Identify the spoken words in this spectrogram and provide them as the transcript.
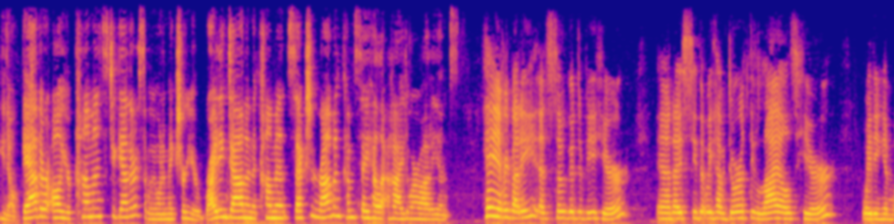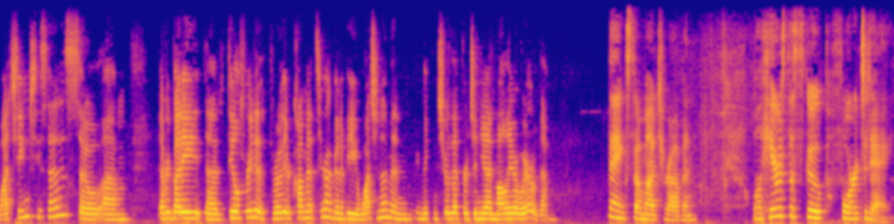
you know, gather all your comments together. So we want to make sure you're writing down in the comment section. Robin, come say hello, hi to our audience. Hey, everybody. It's so good to be here. And I see that we have Dorothy Lyles here, waiting and watching, she says. So um, everybody, uh, feel free to throw your comments here. I'm going to be watching them and making sure that Virginia and Molly are aware of them. Thanks so much, Robin. Well, here's the scoop for today.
